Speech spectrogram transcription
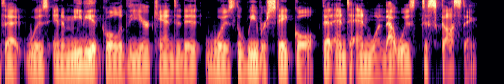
that was an immediate goal of the year candidate was the Weber State goal, that end to end one. That was disgusting.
